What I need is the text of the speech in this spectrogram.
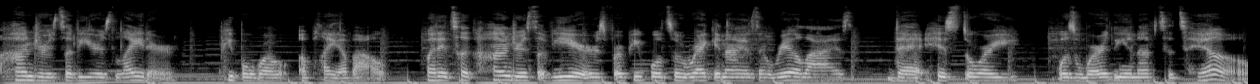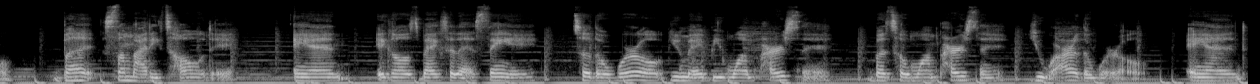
hundreds of years later people wrote a play about. But it took hundreds of years for people to recognize and realize that his story was worthy enough to tell. But somebody told it. And it goes back to that saying to the world, you may be one person, but to one person, you are the world. And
